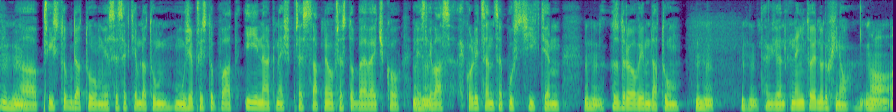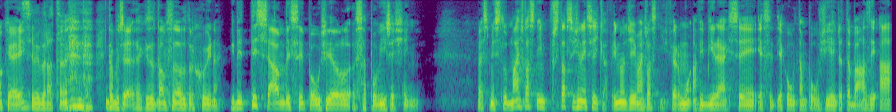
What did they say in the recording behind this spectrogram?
mm-hmm. přístup k datům, jestli se k těm datům může přistupovat i jinak než přes SAP nebo přes to BVčko, mm-hmm. jestli vás jako licence pustí k těm mm-hmm. zdrojovým datům. Mm-hmm. Takže není to jednoduchý, no, No, OK. si vybrat. Dobře, tak zeptám se na to trochu jinak. Kdy ty sám by si použil SAPový řešení? Ve smyslu, máš vlastní, představ si, že nejsi teďka v Inoji, máš vlastní firmu a vybíráš si, jestli, jakou tam použiješ databázi a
